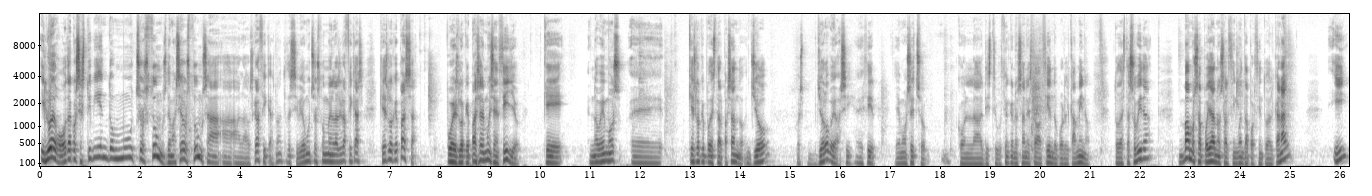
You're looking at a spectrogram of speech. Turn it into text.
Y luego, otra cosa, estoy viendo muchos zooms, demasiados zooms a, las gráficas, ¿no? Entonces, si veo muchos zooms en las gráficas, ¿qué es lo que pasa? Pues lo que pasa es muy sencillo, que no vemos eh, qué es lo que puede estar pasando. Yo, pues yo lo veo así, es decir, hemos hecho con la distribución que nos han estado haciendo por el camino toda esta subida, vamos a apoyarnos al 50% del canal y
